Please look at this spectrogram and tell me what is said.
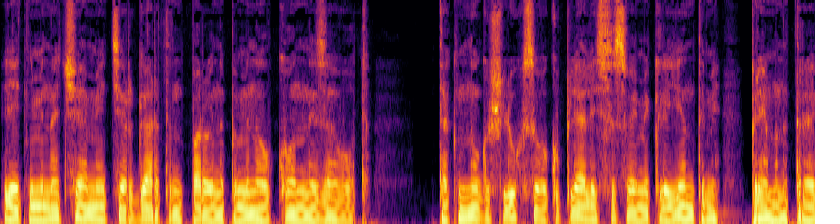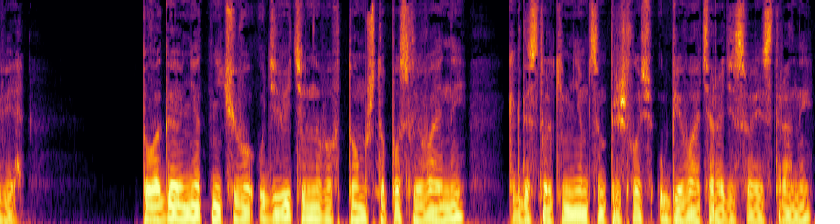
Летними ночами Тергартен порой напоминал конный завод. Так много шлюх совокуплялись со своими клиентами прямо на траве. Полагаю, нет ничего удивительного в том, что после войны — когда стольким немцам пришлось убивать ради своей страны,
